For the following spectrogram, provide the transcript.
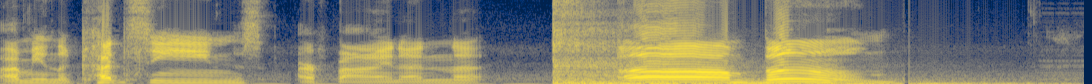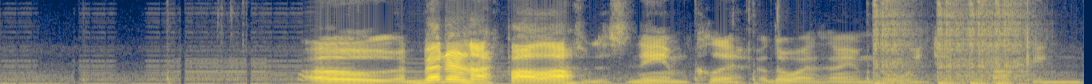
I mean, the cutscenes are fine. I'm not. Oh, boom! Oh, I better not fall off this damn cliff, otherwise I am going to fucking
